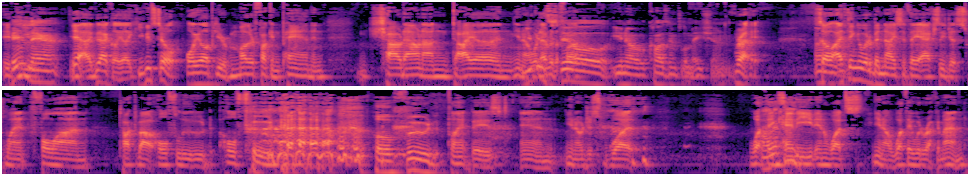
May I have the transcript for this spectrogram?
If Been you- there. yeah, exactly. Like you can still oil up your motherfucking pan and chow down on dia and you know you whatever can the fuck. still, you know, cause inflammation. Right. So Um, I think it would have been nice if they actually just went full on, talked about whole food, whole food, whole food, plant based, and you know just what what they can Honestly- eat and what's you know what they would recommend.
